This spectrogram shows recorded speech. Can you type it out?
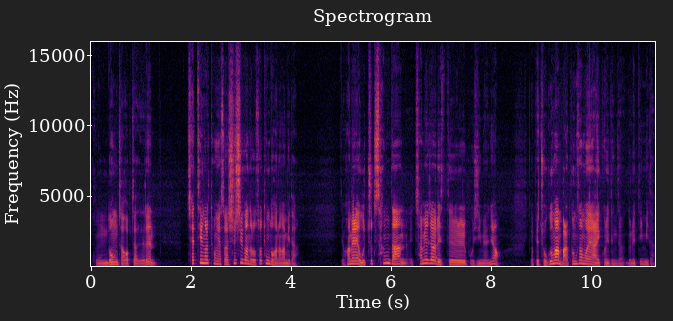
공동 작업자들은 채팅을 통해서 실시간으로 소통도 가능합니다. 네, 화면의 우측 상단 참여자 리스트를 보시면요. 옆에 조그만 말풍선 모양 아이콘이 등장 눈에 띕니다.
